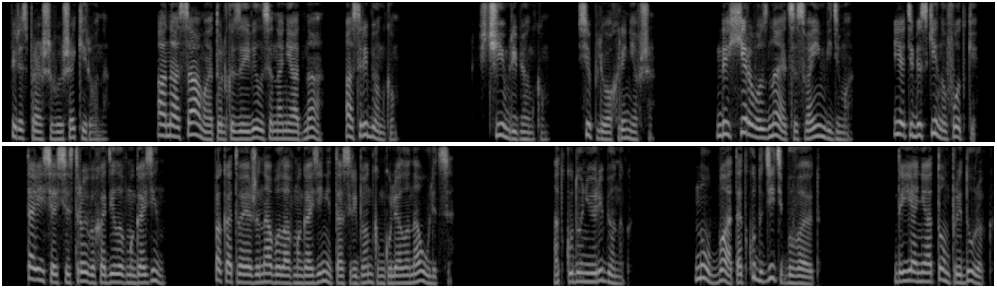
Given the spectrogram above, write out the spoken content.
— переспрашиваю шокированно. «Она самая, только заявилась она не одна, а с ребенком. «С чьим ребенком? сеплю охреневше. «Да хер его знает, со своим, видимо. Я тебе скину фотки. Таисия с сестрой выходила в магазин. Пока твоя жена была в магазине, та с ребенком гуляла на улице. Откуда у нее ребенок? Ну, бат, откуда дети бывают? Да я не о том, придурок,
